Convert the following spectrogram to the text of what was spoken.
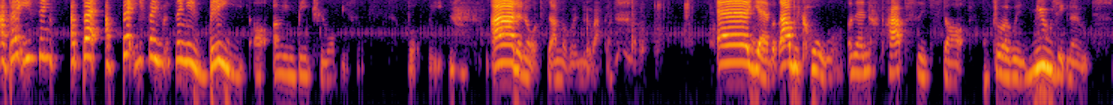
I bet you think. I bet. I bet your favourite thing is B. Oh, I mean, be true, obviously, but B. I don't know what to say. I'm not really good at rapping. Uh, yeah, but that would be cool. And then perhaps they'd start throwing music notes,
